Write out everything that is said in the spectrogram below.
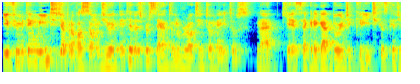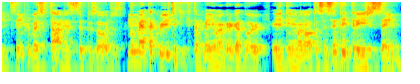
E o filme tem um índice de aprovação de 82% no Rotten Tomatoes, né? Que é esse agregador de críticas que a gente sempre vai citar nesses episódios. No Metacritic, que também é um agregador, ele tem uma nota 63 de 100.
